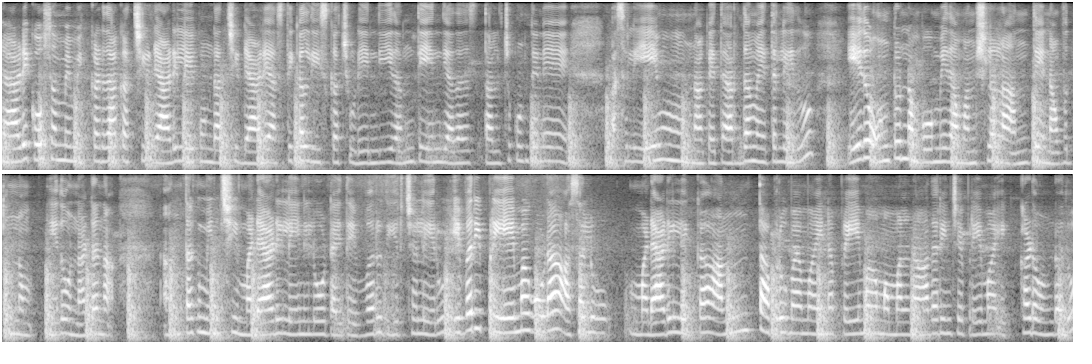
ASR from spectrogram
డాడీ కోసం మేము ఇక్కడి దాకా వచ్చి డాడీ లేకుండా వచ్చి డాడీ అస్థికలు తీసుకొచ్చుడు ఏంది ఇదంతా ఏంది అది తలుచుకుంటేనే అసలు ఏం నాకైతే అర్థమైతే లేదు. ఏదో ఉంటున్నాం భూమి మీద మనుషులలో అంతే నవ్వుతున్నాం. ఏదో నటన. అంతకు మించి మా డాడీ లేని లోటు అయితే ఎవ్వరు తీర్చలేరు. ఎవరి ప్రేమ కూడా అసలు మా డాడీ లెక్క అంత అపరూపమైన ప్రేమ మమ్మల్ని ఆదరించే ప్రేమ ఎక్కడ ఉండదు.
